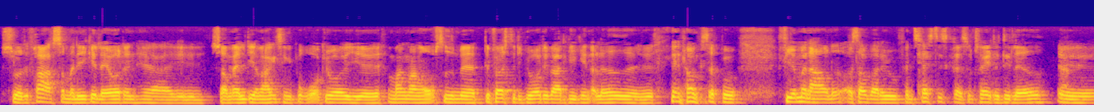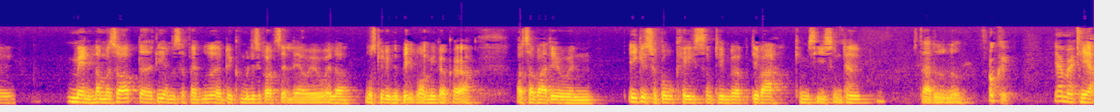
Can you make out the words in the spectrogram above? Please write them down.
slå det fra, så man ikke laver den her, øh, som alle de her marketingbureauer gjorde i, øh, for mange, mange år siden, med at det første de gjorde, det var, at de gik ind og lavede øh, annoncer på firmanavnet, og så var det jo fantastiske resultater, de lavede. Ja. Øh, men når man så opdagede det, så fandt man ud af, at det kunne man lige så godt selv lave, jo, eller måske ville bede om ikke at gøre. Og så var det jo en ikke så god case, som det, det var, kan man sige, som ja. det startede ud med. Okay, jeg med. Ja.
